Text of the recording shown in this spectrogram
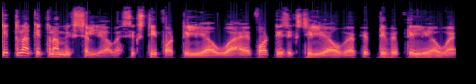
कितना कितना मिक्सचर लिया हुआ है सिक्सटी फोर्टी लिया हुआ है फोर्टी सिक्सटी लिया हुआ है फिफ्टी फिफ्टी लिया हुआ है,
